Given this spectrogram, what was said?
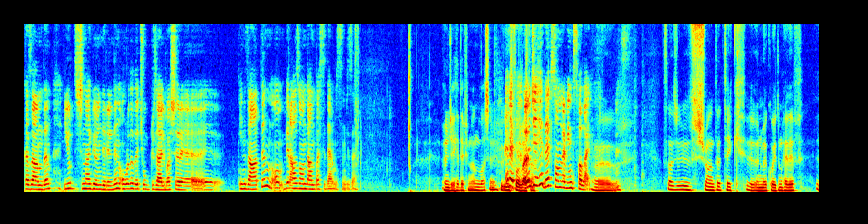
kazandın. Yurt dışına gönderildin. Orada da çok güzel başarı e, imza attın. Biraz ondan bahseder misin bize? Önce hedefimden bahsedeyim. Wings evet, for Life. Önce hedef sonra Wings for Life. Ee, sadece şu anda tek e, önüme koyduğum hedef e,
